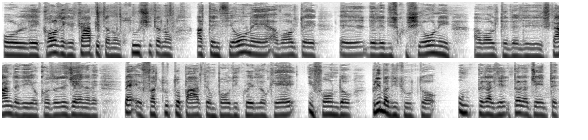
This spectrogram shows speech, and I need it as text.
o le cose che capitano suscitano attenzione, a volte eh, delle discussioni, a volte degli scandali o cose del genere, beh, fa tutto parte un po' di quello che è in fondo, prima di tutto, un, per, la, per la gente,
